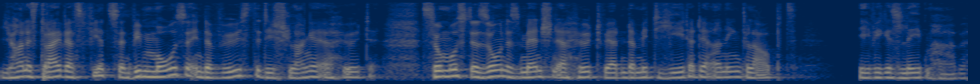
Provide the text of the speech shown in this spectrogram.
Johannes 3, Vers 14, wie Mose in der Wüste die Schlange erhöhte, so muss der Sohn des Menschen erhöht werden, damit jeder, der an ihn glaubt, ewiges Leben habe.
